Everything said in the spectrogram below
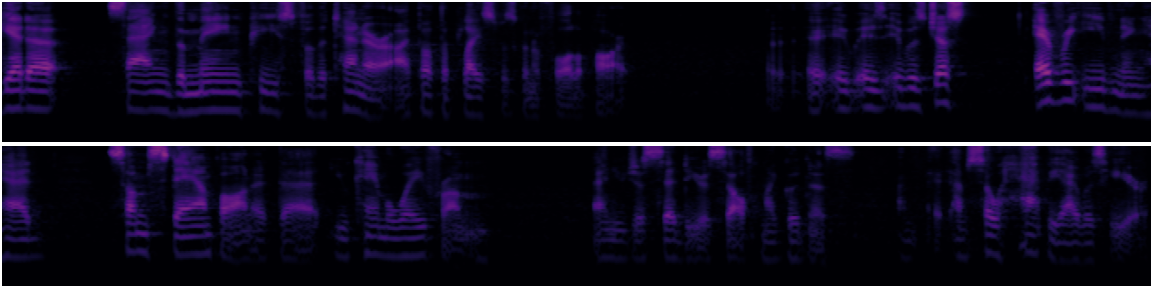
Gedda sang the main piece for the tenor, I thought the place was going to fall apart. It, it, it, was just every evening had some stamp on it that you came away from and you just said to yourself, my goodness, I'm, I'm so happy I was here.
